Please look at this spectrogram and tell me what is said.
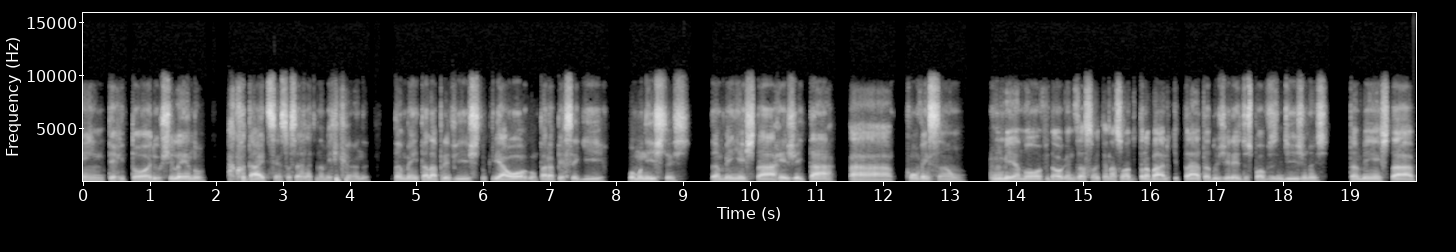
em território chileno, Faculdade de Ciências Sociais Latino-Americana. Também está lá previsto criar órgão para perseguir comunistas. Também está a rejeitar a Convenção 169 da Organização Internacional do Trabalho, que trata dos direitos dos povos indígenas. Também está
